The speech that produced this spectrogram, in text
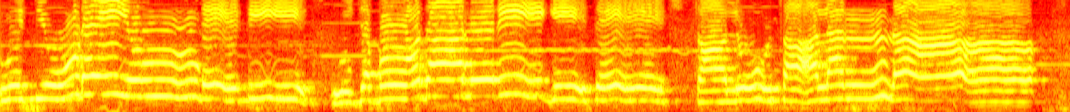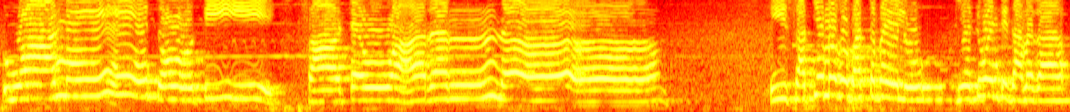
నిత్యుడైయుండేటి. నిజ ఉండేటి నిజ చాలు చాలన్నా. వాణి తోటి సాటవారన్నా ఈ సత్యమగు బట్టబయలు ఎటువంటిదనగా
